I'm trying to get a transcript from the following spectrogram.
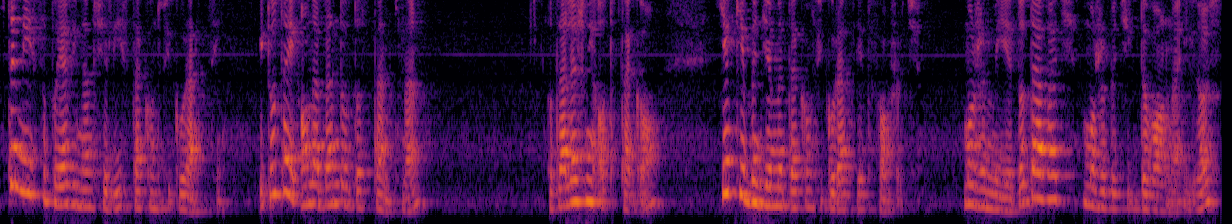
W tym miejscu pojawi nam się lista konfiguracji. I tutaj one będą dostępne zależnie od tego, jakie będziemy te konfiguracje tworzyć. Możemy je dodawać, może być ich dowolna ilość,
